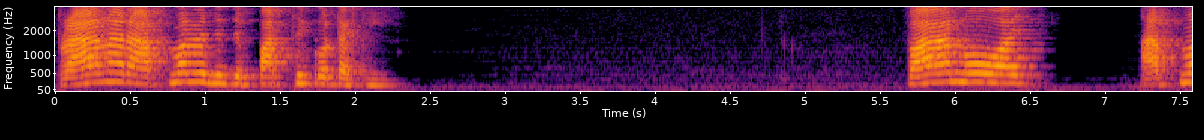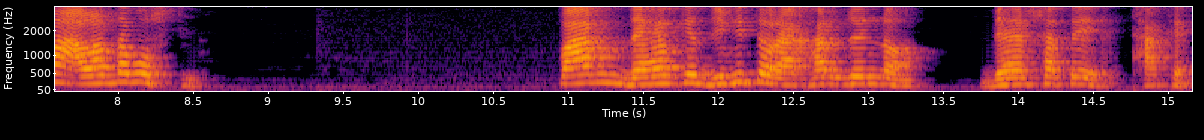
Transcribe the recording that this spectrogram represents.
প্রাণ আর আত্মার যদি পার্থক্যটা কি? প্রাণ ও আত্মা আলাদা বস্তু। প্রাণ দেহকে জীবিত রাখার জন্য দেহের সাথে থাকেন।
